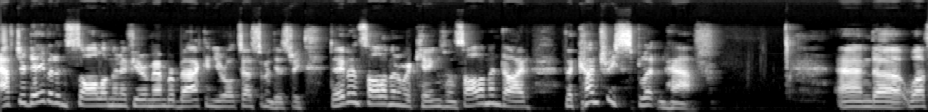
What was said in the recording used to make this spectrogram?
after David and Solomon, if you remember back in your Old Testament history, David and Solomon were kings. When Solomon died, the country split in half. And, uh, well,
